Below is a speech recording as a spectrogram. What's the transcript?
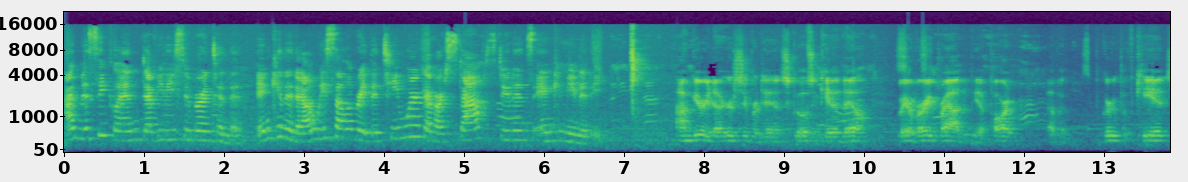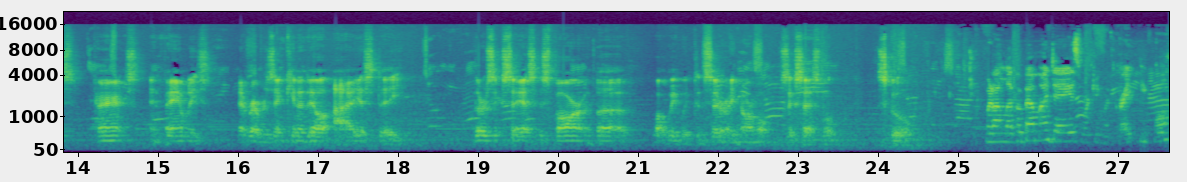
I'm Missy Glenn, Deputy Superintendent. In Kennedale, we celebrate the teamwork of our staff, students, and community. I'm Gary Duggar, Superintendent of Schools in Kennedale. We are very proud to be a part of a group of kids, parents, and families that represent Kennedale ISD. Their success is far above what we would consider a normal, successful school. What I love about my day is working with great people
